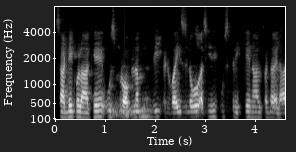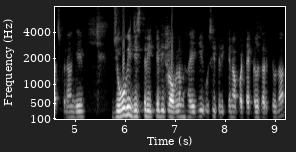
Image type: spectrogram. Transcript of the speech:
ਸਾਡੇ ਕੋਲ ਆ ਕੇ ਉਸ ਪ੍ਰੋਬਲਮ ਦੀ ਐਡਵਾਈਸ ਲਓ। ਅਸੀਂ ਉਸ ਤਰੀਕੇ ਨਾਲ ਤੁਹਾਡਾ ਇਲਾਜ ਕਰਾਂਗੇ। ਜੋ ਵੀ ਜਿਸ ਤਰੀਕੇ ਦੀ ਪ੍ਰੋਬਲਮ ਹੋਏਗੀ, ਉਸੇ ਤਰੀਕੇ ਨਾਲ ਆਪਾਂ ਟੈਕਲ ਕਰਕੇ ਉਹਦਾ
